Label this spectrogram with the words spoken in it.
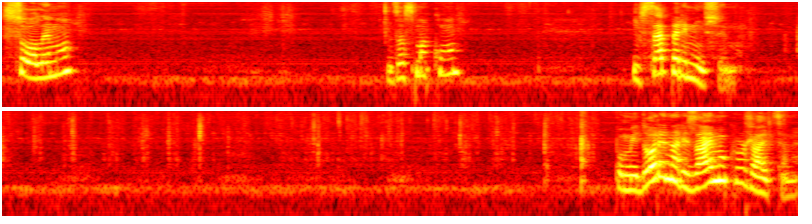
Солимо за смаком і все перемішуємо. Помідори нарізаємо кружальцями.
